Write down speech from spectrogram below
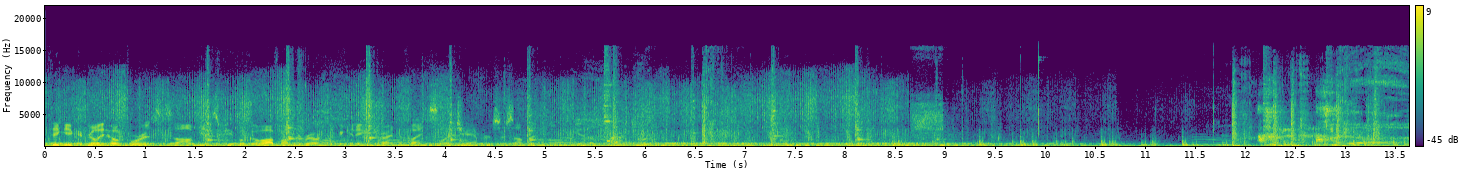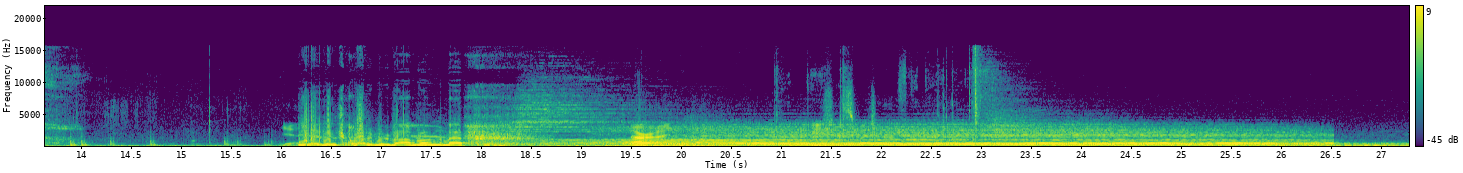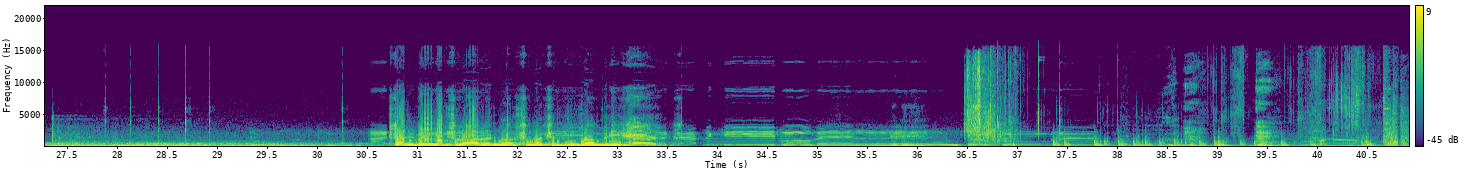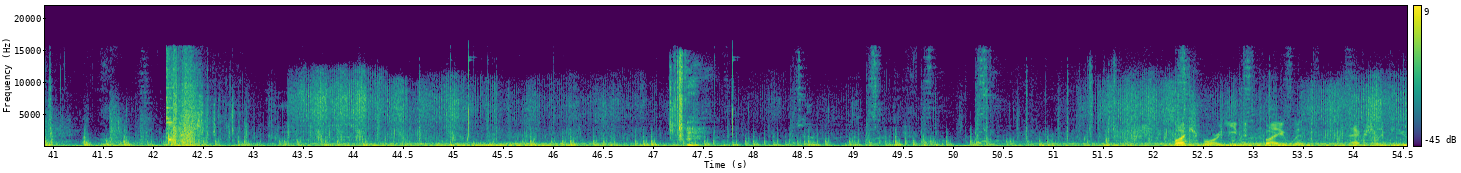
only thing you can really hope for is zombies. People go off on the road in the beginning trying to find sledgehammers or something. You can get them. Yeah. There's quite a bit of armor on the map. All Fun being a survivor, not so much as a zombie. To. Much more even fight with actually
